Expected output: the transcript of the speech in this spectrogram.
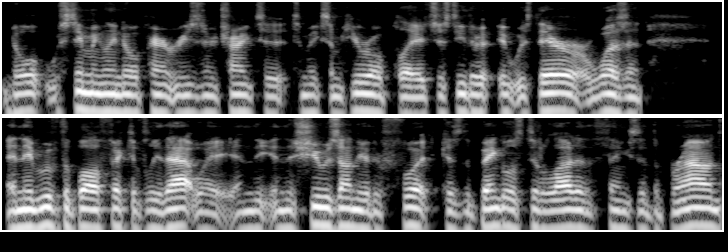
no seemingly no apparent reason or trying to to make some hero play. It's just either it was there or wasn't, and they moved the ball effectively that way. And the and the shoe was on the other foot because the Bengals did a lot of the things that the Browns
